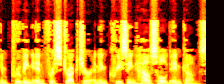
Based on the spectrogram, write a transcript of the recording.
improving infrastructure and increasing household incomes.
